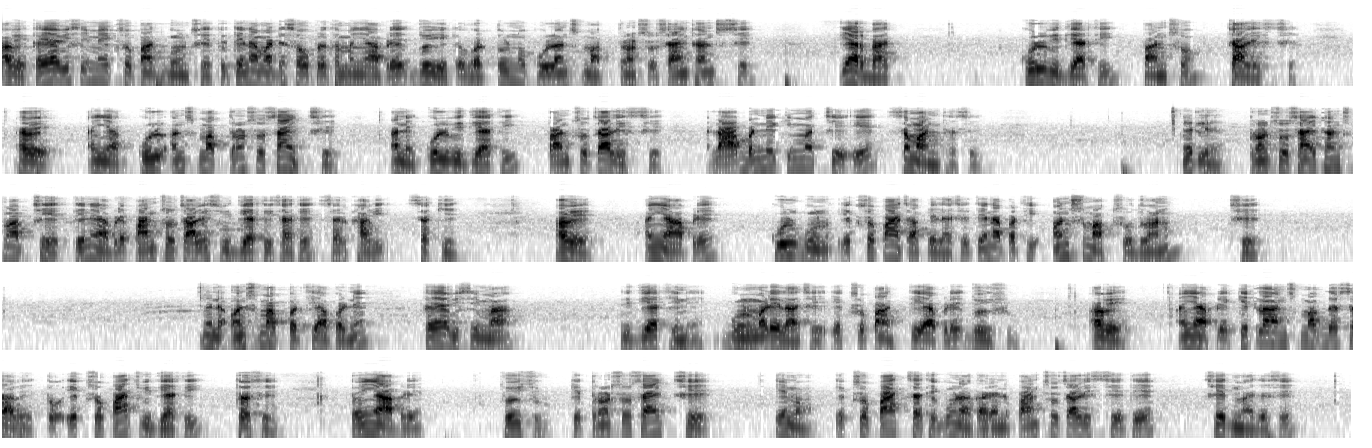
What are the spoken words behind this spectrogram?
હવે કયા વિષયમાં એકસો પાંચ ગુણ છે? તો તેના માટે સૌપ્રથમ અહીંયા આપણે જોઈએ કે વર્તુળનો કુલ અંશમાપ ત્રણસો સાહીઠ અંશ છે. ત્યારબાદ કુલ વિદ્યાર્થી પાંચસો ચાલીસ છે. હવે અહીંયા કુલ અંશમાપ ત્રણસો સાઠ છે અને કુલ વિદ્યાર્થી પાંચસો ચાલીસ છે. એટલે આ બંને કિંમત છે એ સમાન થશે. એટલે ત્રણસો સાઠ અંશ માપ છે તેને આપણે પાંચસો ચાલીસ વિદ્યાર્થી સાથે સરખાવી શકીએ. હવે અહીંયા આપણે કુલ ગુણ એકસો પાંચ આપેલા છે, તેના પરથી અંશ માપ શોધવાનું છે. અને અંશમાપ પરથી આપણને કયા વિષયમાં વિદ્યાર્થીને ગુણ મળેલા છે એકસો પાંચ તે આપણે જોઈશું. હવે અહીંયા આપણે કેટલા અંશ માપ દર્શાવે તો એકસો પાંચ વિદ્યાર્થી થશે. તો અહીંયા આપણે જોઈશું કે ત્રણસો સાહીઠ છે એનો એકસો પાંચ સાથે ગુણાકાર અને પાંચસો ચાલીસ છે તે છેદમાં જશે.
